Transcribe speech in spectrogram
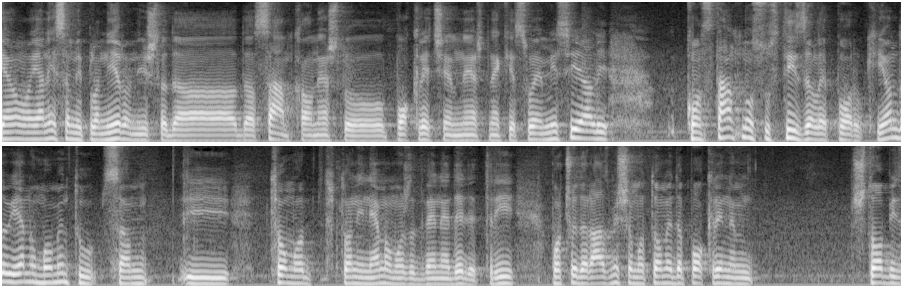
Generalno, ja nisam ni planirao ništa da, da sam kao nešto pokrećem, neke svoje emisije, ali konstantno su stizale poruke. I onda u jednom momentu sam i to, to ni nema možda dve nedelje, tri, počeo da razmišljam o tome da pokrenem što bi,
